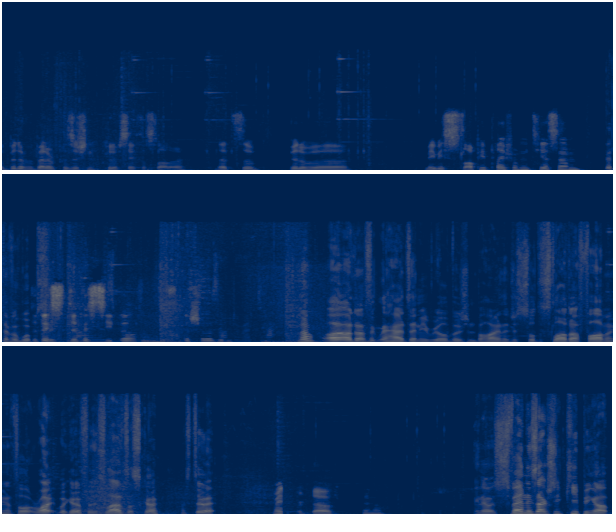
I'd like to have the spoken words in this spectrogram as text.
a bit of a better position, he could have saved the Slardar. That's a bit of a maybe sloppy play from TSM. Bit of a Did they did they see the, the Shadow Demon? No, I, I don't think they had any real vision behind. They just saw the Slardar farming and thought, right, we go for this, lads. Let's go. Let's do it. I mean, it worked out, you know. You know, Sven is actually keeping up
